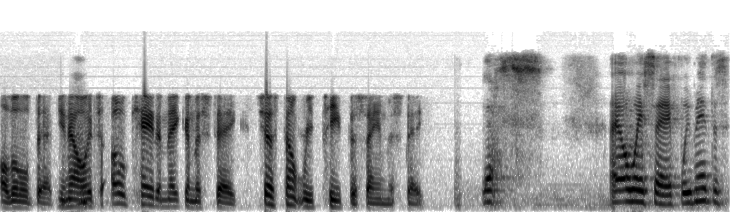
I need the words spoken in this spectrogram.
a little bit. You know, mm-hmm. it's okay to make a mistake. Just don't repeat the same mistake. Yes. I always say if we made this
